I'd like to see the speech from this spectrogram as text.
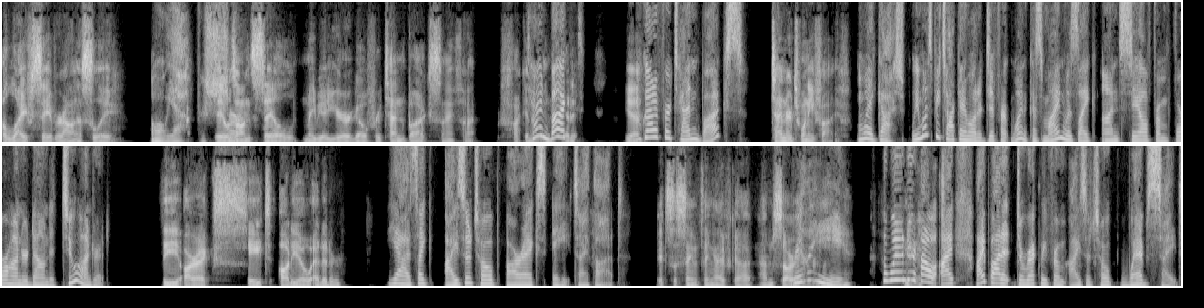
a lifesaver, honestly. oh yeah, for sure. It was on sale maybe a year ago for 10 bucks. And I thought, fucking 10 get bucks. Yeah. You got it for 10 bucks? 10 or 25. Oh my gosh. We must be talking about a different one because mine was like on sale from 400 down to 200. The RX8 audio editor, Yeah, it's like iZotope RX8, I thought. it's the same thing I've got. I'm sorry. Really? I wonder Yeah. how I I bought it directly from Isotope website.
